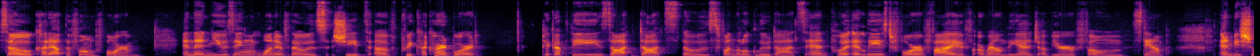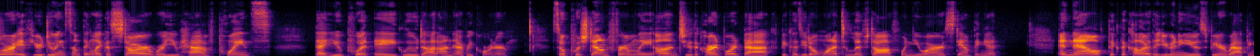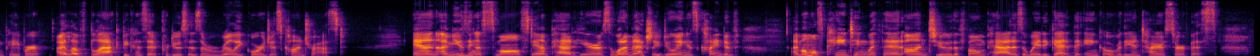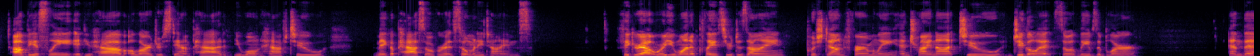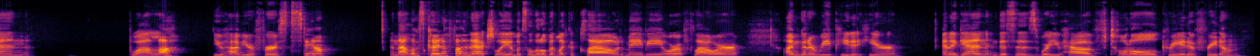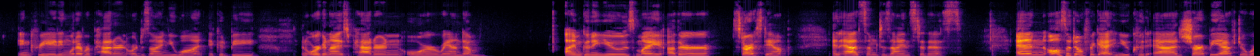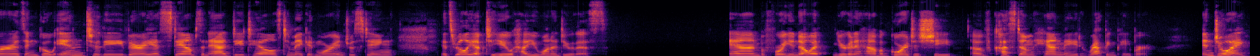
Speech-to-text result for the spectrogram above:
So cut out the foam form and then using one of those sheets of pre-cut cardboard, Pick up the Zot dots, those fun little glue dots, and put at least four or five around the edge of your foam stamp. And be sure if you're doing something like a star where you have points that you put a glue dot on every corner. So push down firmly onto the cardboard back because you don't want it to lift off when you are stamping it. And now pick the color that you're going to use for your wrapping paper. I love black because it produces a really gorgeous contrast. And I'm using a small stamp pad here, so what I'm actually doing is kind of, I'm almost painting with it onto the foam pad as a way to get the ink over the entire surface. Obviously, if you have a larger stamp pad, you won't have to make a pass over it so many times. Figure out where you want to place your design, push down firmly, and try not to jiggle it so it leaves a blur. And then, voila! You have your first stamp. And that looks kind of fun actually. It looks a little bit like a cloud maybe or a flower. I'm going to repeat it here. And again, this is where you have total creative freedom in creating whatever pattern or design you want. It could be an organized pattern or random. I'm going to use my other star stamp and add some designs to this. And also don't forget, you could add Sharpie afterwards and go into the various stamps and add details to make it more interesting. It's really up to you how you want to do this. And before you know it, you're going to have a gorgeous sheet of custom handmade wrapping paper. Enjoy!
